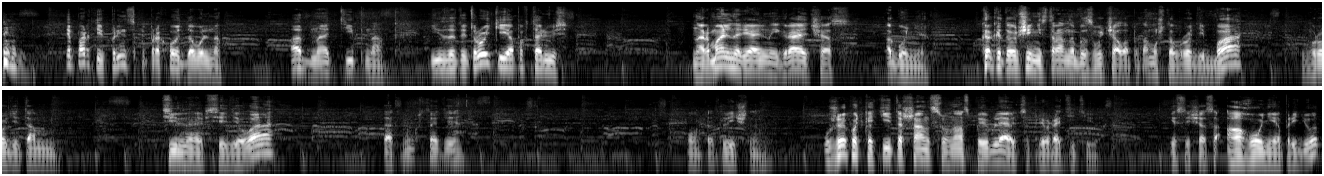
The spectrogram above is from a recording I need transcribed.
все партии, в принципе, проходят довольно однотипно. Из этой тройки, я повторюсь, нормально реально играет сейчас Агония. Как это вообще не странно бы звучало, потому что вроде ба, вроде там сильные все дела. Так, ну, кстати... Вот, отлично. Уже хоть какие-то шансы у нас появляются превратить ее. Если сейчас агония придет,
